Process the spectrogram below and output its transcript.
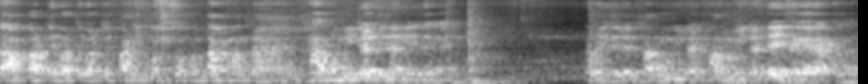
তাপ বাড়তে বাড়তে বাড়তে পানি কত যখন তাপমাত্রা থার্মোমিটার দিলাম এই জায়গায়। যে থার্মোমিটার থার্মোমিটারটা এই জায়গায় রাখলাম।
